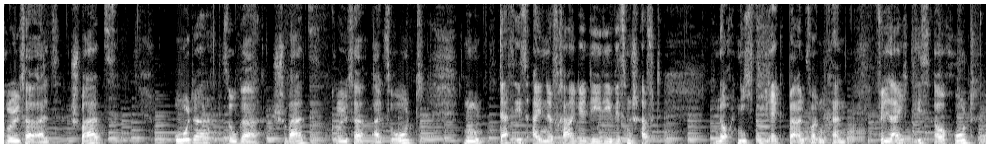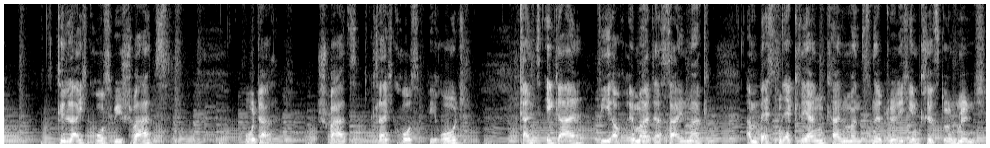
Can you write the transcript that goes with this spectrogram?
größer als Schwarz oder sogar Schwarz größer als Rot? Nun, das ist eine Frage, die die Wissenschaft noch nicht direkt beantworten kann. Vielleicht ist auch Rot gleich groß wie Schwarz oder Schwarz gleich groß wie Rot Ganz egal, wie auch immer das sein mag, am besten erklären kann man es natürlich im Christ und Münch,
